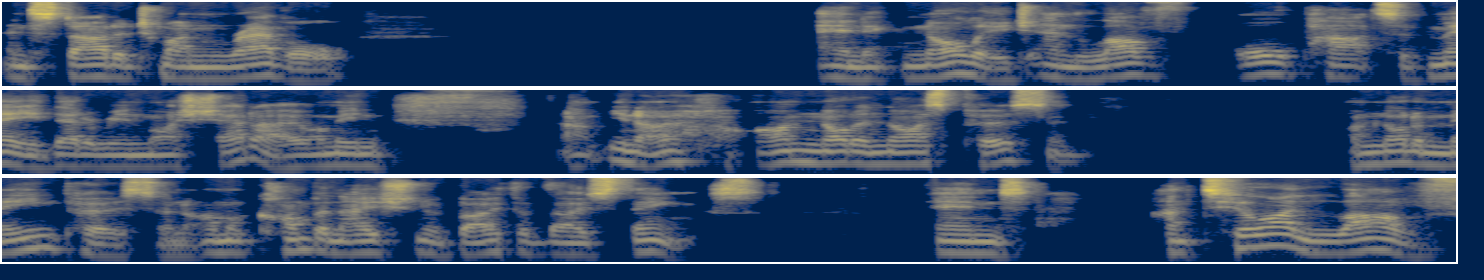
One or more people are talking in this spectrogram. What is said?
and started to unravel and acknowledge and love all parts of me that are in my shadow. I mean, um, you know, I'm not a nice person. I'm not a mean person. I'm a combination of both of those things. And until I love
